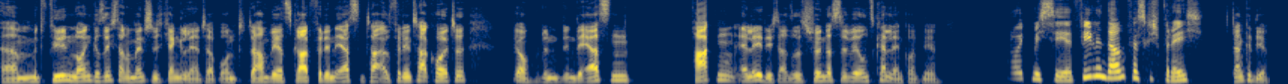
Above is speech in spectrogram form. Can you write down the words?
Ähm, mit vielen neuen Gesichtern und Menschen, die ich kennengelernt habe. Und da haben wir jetzt gerade für den ersten Tag, also für den Tag heute, ja, den, den ersten Haken erledigt. Also es ist schön, dass wir uns kennenlernen konnten hier. Freut mich sehr. Vielen Dank fürs Gespräch. Ich danke dir.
